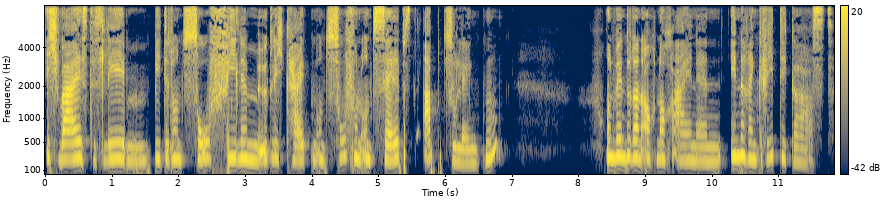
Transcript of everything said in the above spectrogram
Ich weiß, das Leben bietet uns so viele Möglichkeiten, uns so von uns selbst abzulenken, und wenn du dann auch noch einen inneren Kritiker hast,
